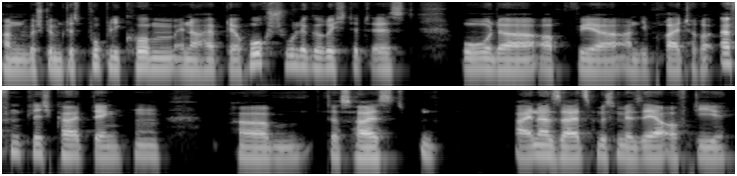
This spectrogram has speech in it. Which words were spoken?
an ein bestimmtes Publikum innerhalb der Hochschule gerichtet ist, oder ob wir an die breitere Öffentlichkeit denken. Ähm, das heißt, einerseits müssen wir sehr auf die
